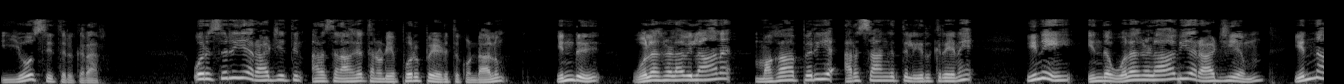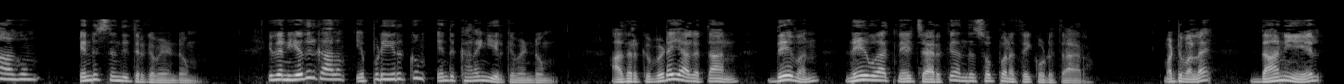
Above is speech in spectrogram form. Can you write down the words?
யோசித்திருக்கிறார். ஒரு சிறிய ராஜ்யத்தின் அரசனாக தன்னுடைய பொறுப்பை எடுத்துக்கொண்டாலும் இன்று உலகளவிலான மகா பெரிய அரசாங்கத்தில் இருக்கிறேனே இனி இந்த உலகளாவிய ராஜ்யம் என்ன ஆகும் என்று சிந்தித்திருக்க வேண்டும். இதன் எதிர்காலம் எப்படி இருக்கும் என்று கலங்கி இருக்க வேண்டும். அதற்கு விடையாகத்தான் தேவன் நேவாத் நேச்சாருக்கு அந்த சொப்பனத்தை கொடுத்தார். மட்டுமல்ல தானியேல்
